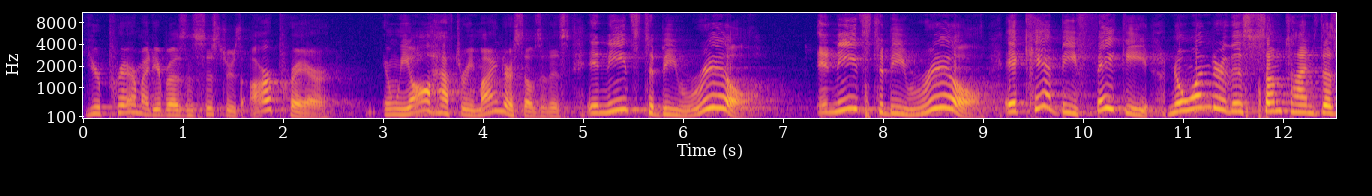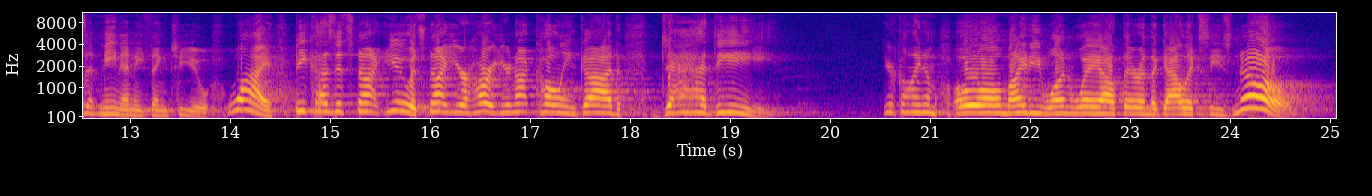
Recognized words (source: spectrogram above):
Your prayer, my dear brothers and sisters, our prayer, and we all have to remind ourselves of this, it needs to be real. It needs to be real. It can't be fakey. No wonder this sometimes doesn't mean anything to you. Why? Because it's not you, it's not your heart. You're not calling God Daddy. You're calling him, Oh Almighty One way out there in the galaxies. No!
